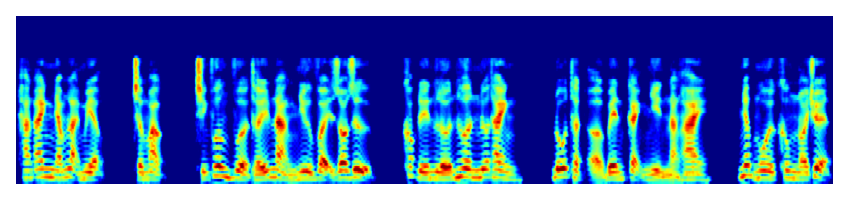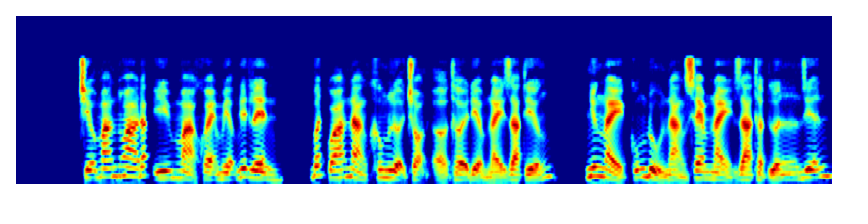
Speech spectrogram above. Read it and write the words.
Hàn Anh nhắm lại miệng, trầm mặc, Trịnh Phương vừa thấy nàng như vậy do dự, khóc đến lớn hơn nữa thanh, đỗ thật ở bên cạnh nhìn nàng hai, nhấp môi không nói chuyện. Triệu mãn hoa đắc ý mà khỏe miệng nít lên, bất quá nàng không lựa chọn ở thời điểm này ra tiếng, nhưng này cũng đủ nàng xem này ra thật lớn diễn,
